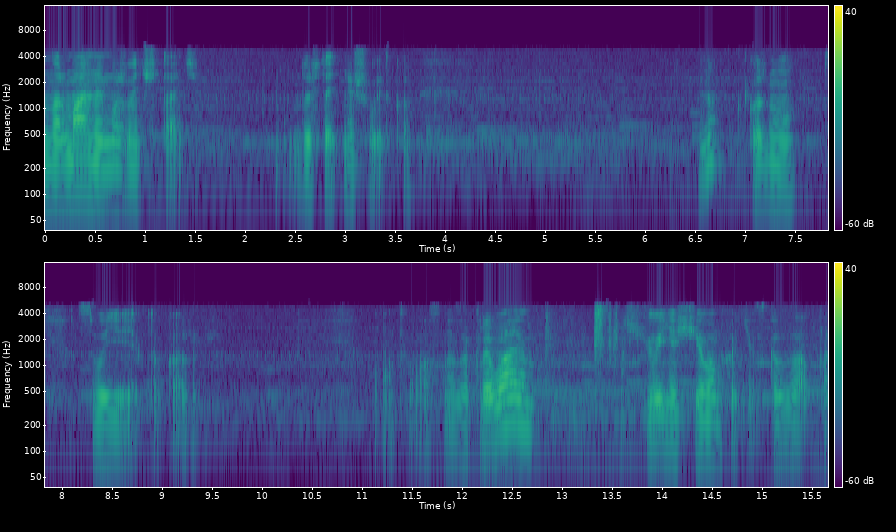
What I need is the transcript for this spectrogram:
нормально і можна читати. Достатньо швидко. Ну, кожному своє, як то кажуть. От, власне, закриваю. Що я ще вам хотів сказати?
